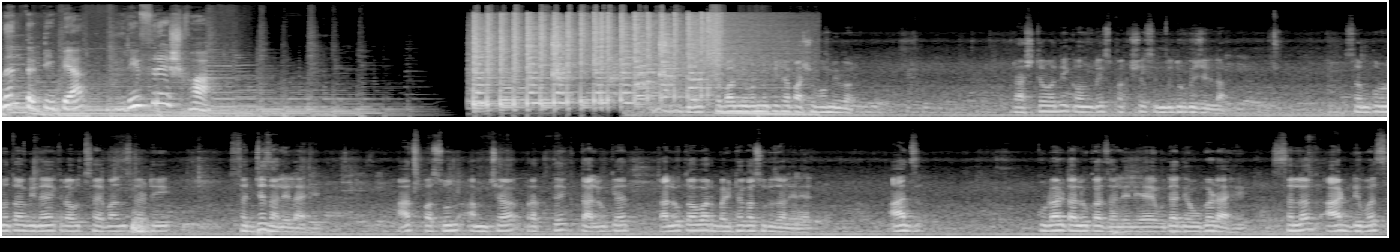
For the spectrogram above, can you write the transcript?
अनंत टिप्या रिफ्रेश व्हा. लोकसभा निवडणुकीच्या पार्श्वभूमीवर राष्ट्रवादी काँग्रेस पक्ष सिंधुदुर्ग जिल्हा संपूर्णतः विनायक राऊत साहेबांसाठी सज्ज झालेला आहे. आजपासून आमच्या प्रत्येक तालुक्यात तालुकावर बैठका सुरू झालेल्या आहेत. आज कुडाळ तालुका झालेली आहे उद्या देवगड आहे. सलग आठ दिवस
